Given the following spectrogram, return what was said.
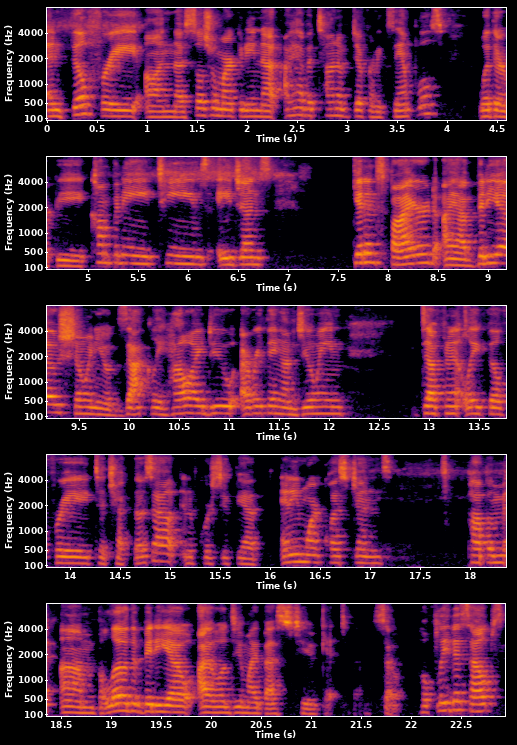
And feel free on the social marketing nut. I have a ton of different examples, whether it be company, teams, agents. Get inspired. I have videos showing you exactly how I do everything I'm doing definitely feel free to check those out. And of course, if you have any more questions, pop them um, below the video. I will do my best to get to them. So hopefully this helps.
